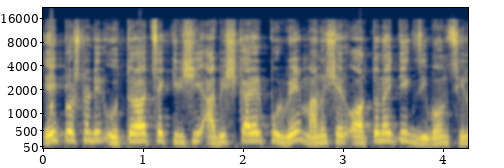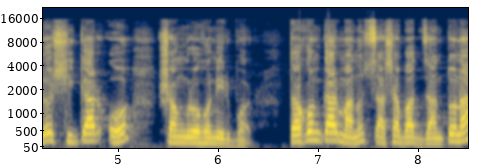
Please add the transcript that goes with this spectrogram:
এই প্রশ্নটির উত্তর হচ্ছে, কৃষি আবিষ্কারের পূর্বে মানুষের অর্থনৈতিক জীবন ছিল শিকার ও সংগ্রহ নির্ভর তখনকার মানুষ চাষাবাদ জানত না।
